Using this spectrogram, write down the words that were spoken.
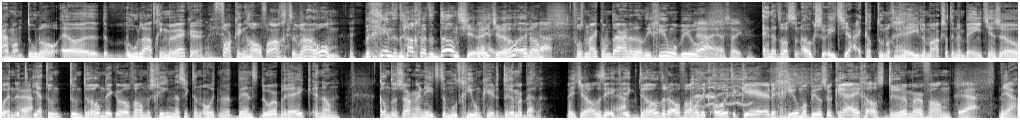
ja man, toen al. eh, de- hoe laat ging mijn wekker? Fucking half acht. Waarom? Begin de dag met een dansje, weet je wel? En dan, Ja. volgens mij kwam daarna dan die Gielmobiel. Ja, ja, zeker. En dat was dan ook zoiets, ja, ik had toen nog helemaal, ik zat in een beentje en zo. En het, ja, Ja. toen, toen droomde ik er wel van, misschien als ik dan ooit met mijn band doorbreek en dan kan de zanger niet, dan moet Giel een keer de drummer bellen. Weet je wel? Dus ik, Ja. ik droomde er al van dat ik ooit een keer de Gielmobiel zou krijgen als drummer van Ja. nou ja,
